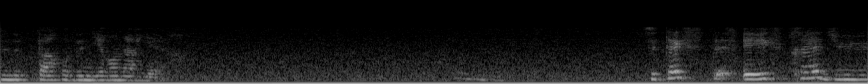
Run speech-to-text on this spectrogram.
de ne pas revenir en arrière. Ce texte est extrait du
